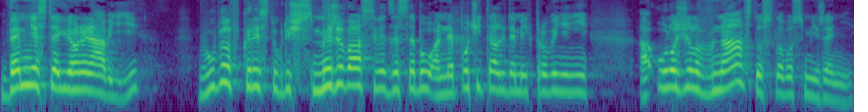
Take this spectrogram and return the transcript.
ve městě, kde ho nenávidí, Bůh byl v Kristu, když smiřoval svět ze sebou a nepočítal lidem jejich provinění, a uložil v nás to slovo smíření.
